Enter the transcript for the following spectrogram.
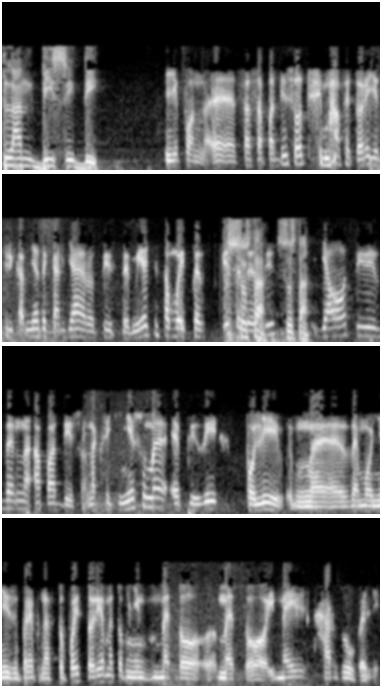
Plan BCD. Λοιπόν, ε, θα σας απαντήσω ό,τι θυμάμαι τώρα, γιατί είναι καμιά δεκαριά ερωτήσει σε μία και θα μου εκπαιδεύσετε σωστά, για ό,τι δεν απαντήσω. Να ξεκινήσουμε επειδή πολύ με δαιμονίζει πρέπει να το πω ιστορία με το, με το, με το email Χαρδούβελη.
